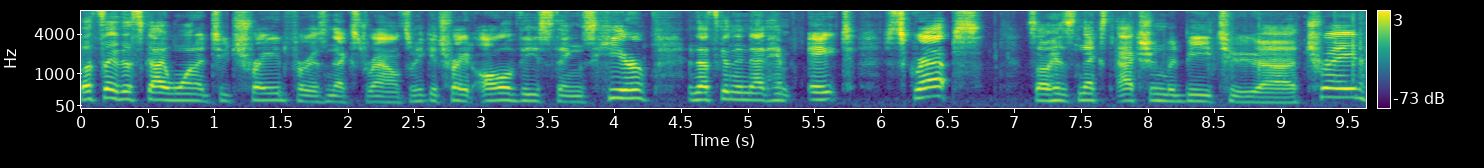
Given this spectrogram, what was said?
let's say this guy wanted to trade for his next round, so he could trade all of these things here, and that's going to net him eight scraps. So his next action would be to uh, trade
